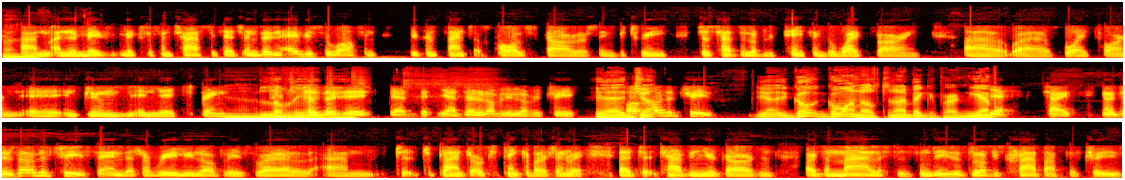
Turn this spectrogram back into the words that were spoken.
Uh-huh. Um, and it makes, makes a fantastic hedge. And then every so often, you can plant a Paul Scarlet in between. Just have the lovely pink and the white flowering uh, uh, whitethorn uh, in bloom in late spring. Yeah, lovely. So they're, yeah, th- yeah, they're lovely, lovely trees. Yeah, John- other trees, yeah, go go on, Ultan. I beg your pardon. Yeah. yeah, sorry. No, there's other trees then that are really lovely as well um, to, to plant or to think about anyway, uh, to, to have in your garden are the maluses. And these are the lovely crabapple trees.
